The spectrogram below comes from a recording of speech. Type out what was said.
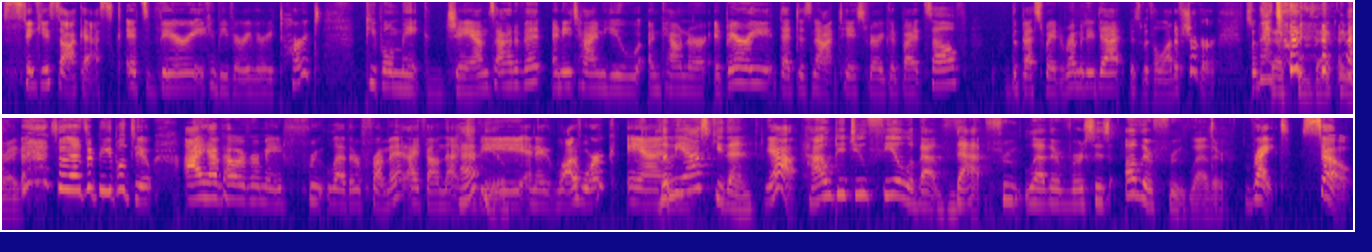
Stinky sock esque. It's very, it can be very, very tart. People make jams out of it. Anytime you encounter a berry that does not taste very good by itself, the best way to remedy that is with a lot of sugar. So that's, that's what, exactly right. so that's what people do. I have, however, made fruit leather from it. I found that have to be and a lot of work. And let me ask you then. Yeah. How did you feel about that fruit leather versus other fruit leather? Right. So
